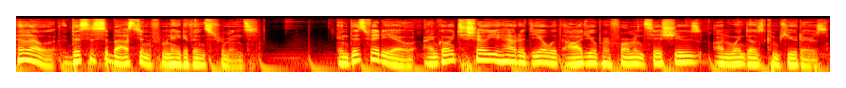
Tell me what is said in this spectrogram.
Hello, this is Sebastian from Native Instruments. In this video, I'm going to show you how to deal with audio performance issues on Windows computers.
